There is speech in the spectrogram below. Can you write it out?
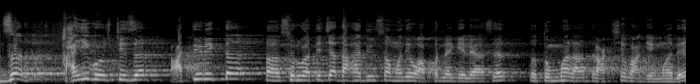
जर काही गोष्टी जर अतिरिक्त सुरुवातीच्या दहा दिवसामध्ये वापरल्या गेल्या असेल तर तुम्हाला द्राक्षबागेमध्ये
